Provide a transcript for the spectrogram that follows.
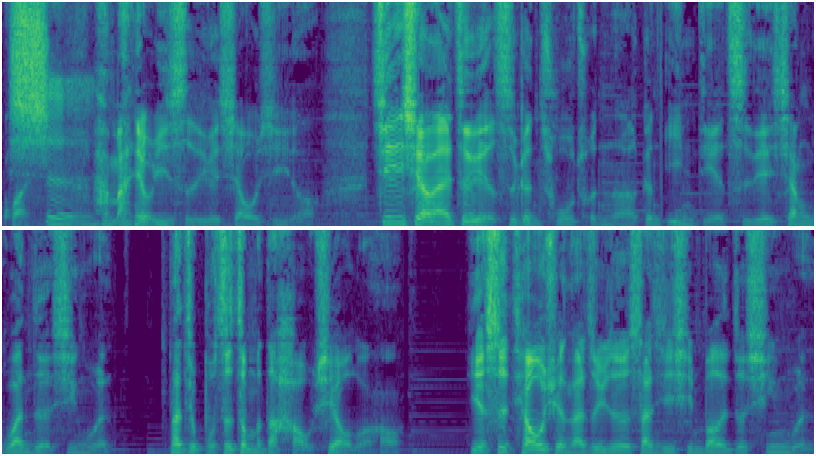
快，是还蛮有意思的一个消息啊。接下来这个也是跟储存啊、跟硬碟、磁碟相关的新闻，那就不是这么的好笑了哈。也是挑选来自于这个山西新报的一则新闻，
